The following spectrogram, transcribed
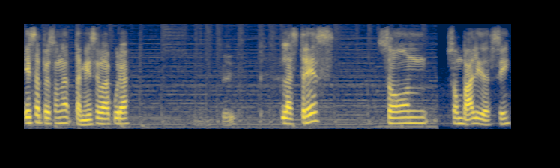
esa persona también se va a curar. Las tres son, son válidas, ¿sí?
